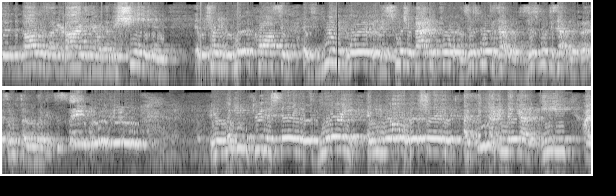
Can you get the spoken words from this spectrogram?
the, the goggles on your eyes there with a machine and, and they're trying to look across and it's really blurry and they switch it back and forth. Does this work? Does that work? Does this work? Does that work? Sometimes I'm like, it's the same. What do I do? And you're looking through this thing that's blurry and you know eventually I, can, I think I can make out an E. I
